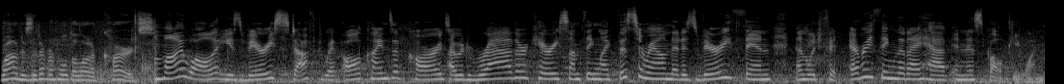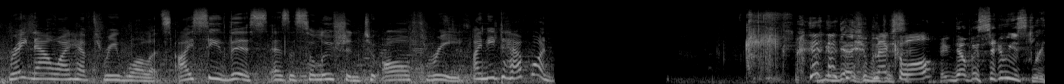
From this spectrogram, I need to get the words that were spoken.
Wow, does it ever hold a lot of cards? My wallet is very stuffed with all kinds of cards. I would rather carry something like this around that is very thin and would fit everything that I have in this bulky one. Right now I have three wallets. I see this as a solution to all three. I need to have one. Isn't that cool? No, but seriously.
